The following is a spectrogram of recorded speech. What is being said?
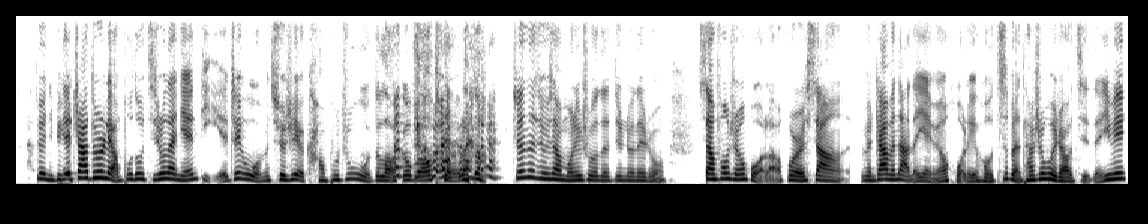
对你别扎堆儿，两部都集中在年底，这个我们确实也扛不住，都老胳膊老腿了，都真的就像魔力说的，就就那种像封神火了，或者像稳扎稳打的演员火了以后，资本他是会着急的，因为。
